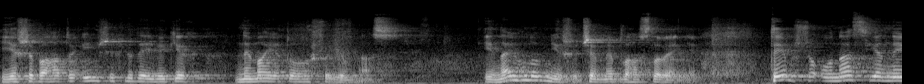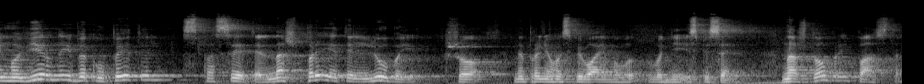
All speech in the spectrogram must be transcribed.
І є ще багато інших людей, в яких немає того, що є в нас. І найголовніше, чим ми благословенні, тим, що у нас є неймовірний викупитель, Спаситель, наш приятель любий, що ми про нього співаємо в одній із пісень. Наш добрий пастир,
